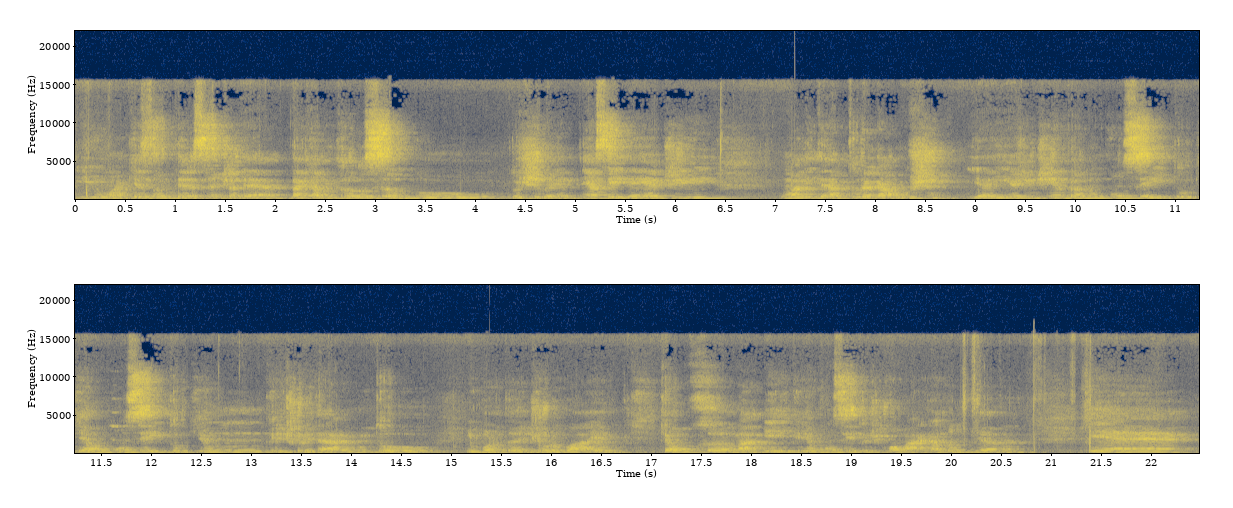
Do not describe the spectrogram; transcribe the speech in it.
E uma questão interessante até daquela introdução do, do Chile tem essa ideia de uma literatura gaúcha. E aí a gente entra num conceito que é um conceito que um crítico literário muito importante, uruguaio, que é o Rama, ele cria um conceito de comarca pampiana que é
